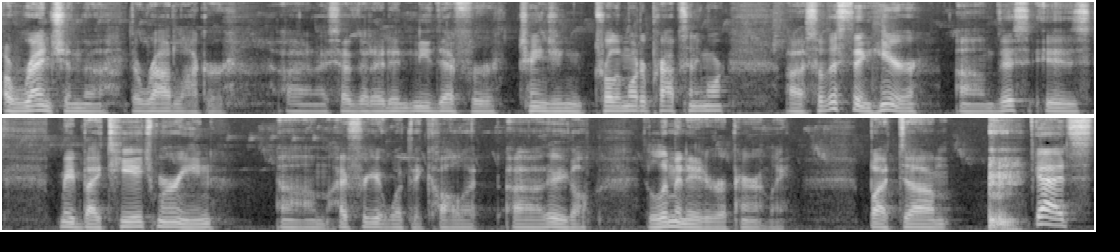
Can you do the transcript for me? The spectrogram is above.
a wrench in the the rod locker, uh, and I said that I didn't need that for changing trolling motor props anymore. Uh, so this thing here, um, this is made by TH Marine. Um, I forget what they call it. Uh, there you go, Eliminator apparently. But um, yeah, it's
